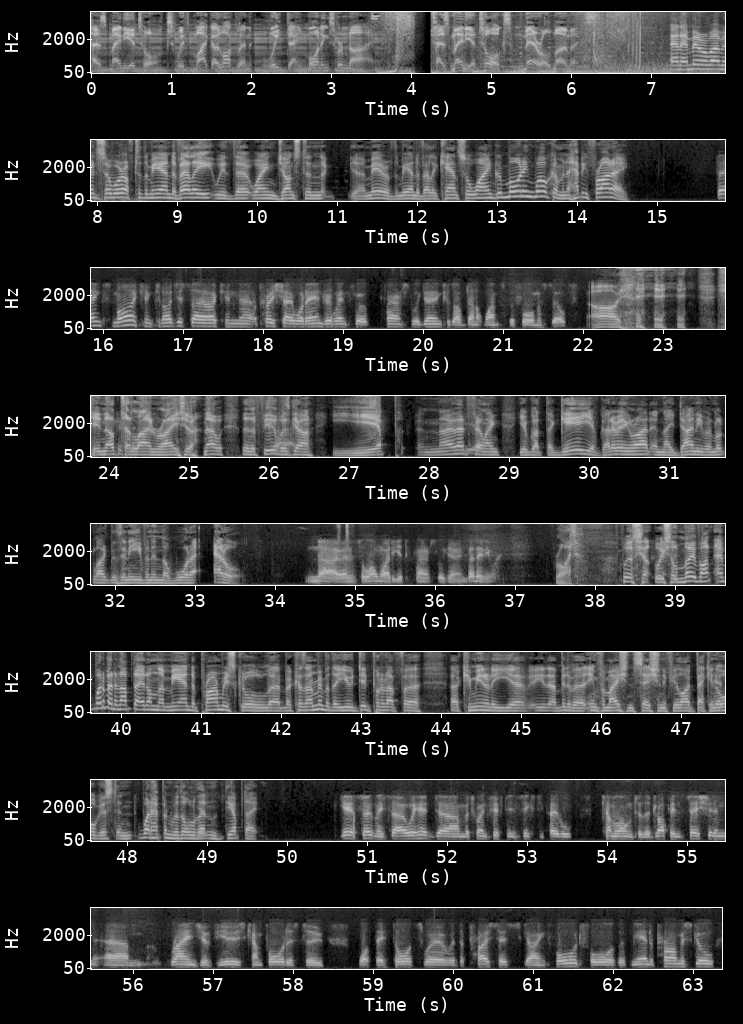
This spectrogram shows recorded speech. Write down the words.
Tasmania Talks with Mike O'Loughlin, weekday mornings from 9. Tasmania Talks Mayoral Moments. And our Mayoral Moments, so we're off to the Meander Valley with uh, Wayne Johnston, uh, Mayor of the Meander Valley Council. Wayne, good morning, welcome, and happy Friday. Thanks, Mike. And can I just say I can uh, appreciate what Andrew went through at Clarence Lagoon because I've done it once before myself. Oh, you're not the Lone Ranger. No, there's a few of us going, yep. No, that Yep. feeling. You've got the gear, you've got everything right, and they don't even look like there's any even in the water at all. No, and it's a long way to get to Clarence Lagoon. But anyway, Right. We shall, we shall move on. And what about an update on the Meander Primary School? Uh, because I remember that you did put it up for a community, uh, a bit of an information session, if you like, back in August. And what happened with all of that and the update? yeah, certainly. So we had um, between 50 and 60 people come along to the drop-in session, um, range of views come forward as to what their thoughts were with the process going forward for the Meander Primary School.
